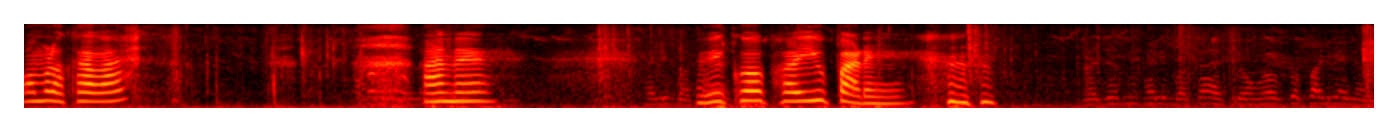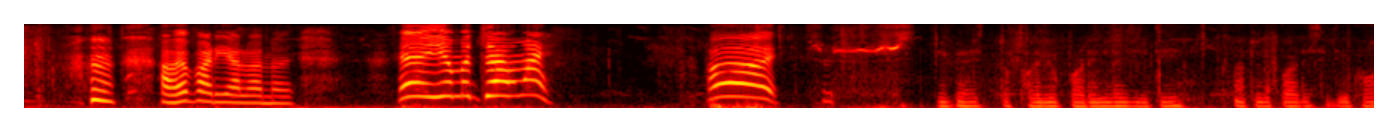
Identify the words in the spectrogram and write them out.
ઓમળો ખાવા અને વિકો ફળી પાડે હવે પાડી હાલવાનો હે એ મજા અમાય ઓય ગાઈસ તો ફળીઓ પાડીને લઈ લીધી આટલી પાડી છે દેખો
